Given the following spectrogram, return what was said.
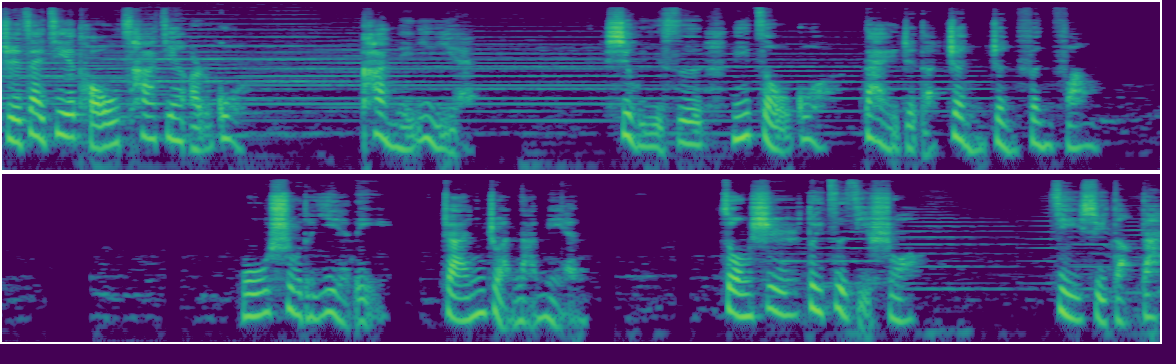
只在街头擦肩而过，看你一眼，嗅一丝你走过。带着的阵阵芬芳，无数的夜里辗转难眠，总是对自己说：继续等待，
